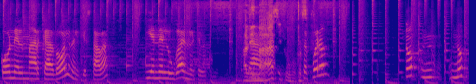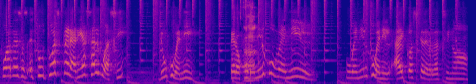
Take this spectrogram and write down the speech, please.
con el marcador en el que estaba y en el lugar en el que la cometió. Además, O sea, fueron. No, no puedes. hacer- ¿Tú, tú esperarías algo así de un juvenil. Pero Ajá. juvenil, juvenil. Juvenil, juvenil. Hay cosas que de verdad si no.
